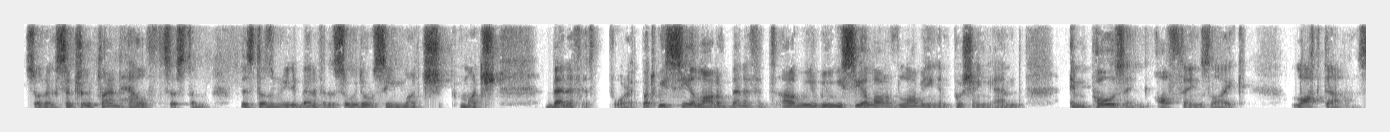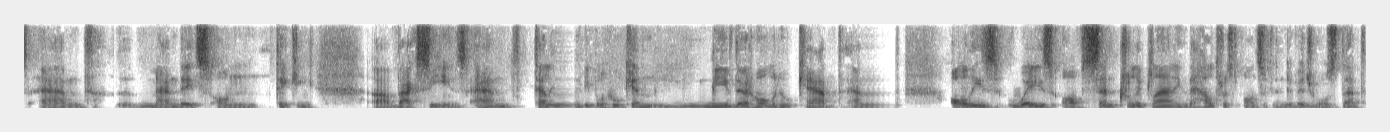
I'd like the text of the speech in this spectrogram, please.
So in a centrally planned health system, this doesn't really benefit, and so we don't see much much benefit for it. But we see a lot of benefit. Uh, we, we we see a lot of lobbying and pushing and imposing of things like lockdowns and mandates on taking uh, vaccines and telling people who can leave their home and who can't and all these ways of centrally planning the health response of individuals that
